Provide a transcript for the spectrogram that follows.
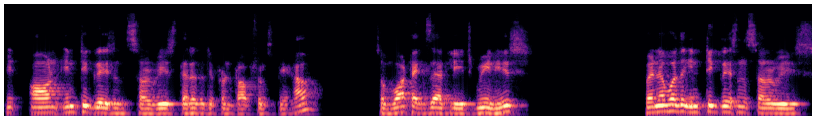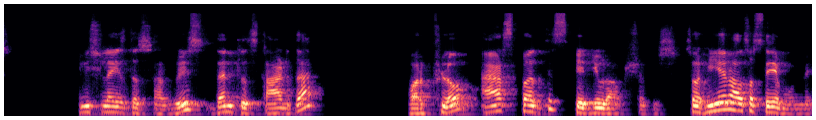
it on integration service. There is different options we have. So what exactly it means is, whenever the integration service initialize the service, then it will start the workflow as per the schedule options. So here also same only.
